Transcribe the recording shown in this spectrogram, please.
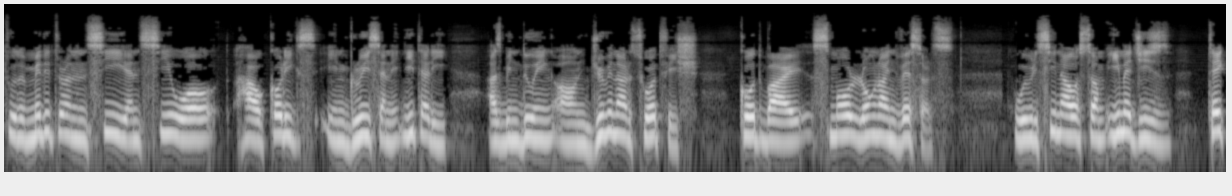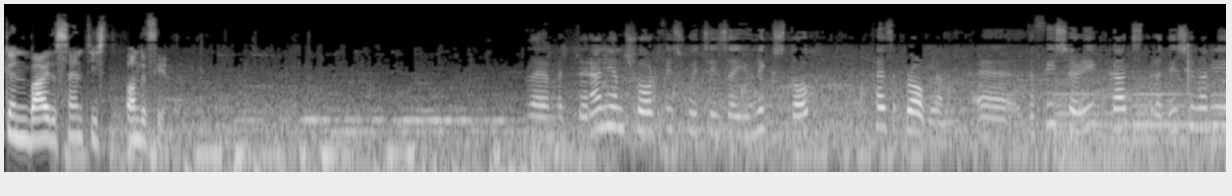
to the Mediterranean Sea and see what, how colleagues in Greece and in Italy has been doing on juvenile swordfish caught by small longline vessels. We will see now some images taken by the scientists on the field. The Mediterranean swordfish, which is a unique stock, has a problem. Uh, the fishery catches traditionally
